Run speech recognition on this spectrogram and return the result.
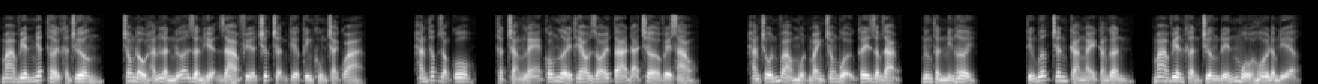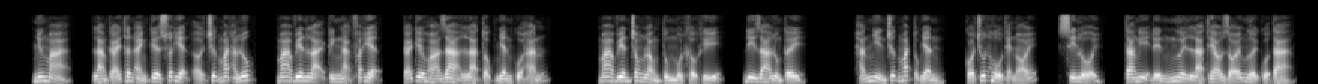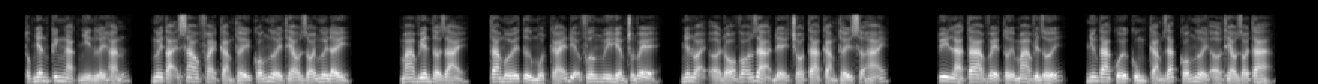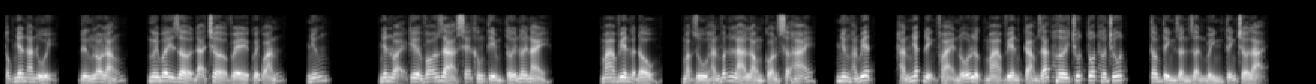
Ma viên nhất thời khẩn trương, trong đầu hắn lần nữa dần hiện ra phía trước trận kia kinh khủng trải qua. Hắn thấp giọng cô, thật chẳng lẽ có người theo dõi ta đã trở về sao? Hắn trốn vào một mảnh trong bụi cây rậm rạp, ngưng thần nín hơi. Tiếng bước chân càng ngày càng gần, ma viên khẩn trương đến mồ hôi đầm địa. Nhưng mà, làm cái thân ảnh kia xuất hiện ở trước mắt hắn lúc, ma viên lại kinh ngạc phát hiện, cái kia hóa ra là tộc nhân của hắn. Ma viên trong lòng tùng một khẩu khí, đi ra lùm cây. Hắn nhìn trước mắt tộc nhân, có chút hổ thẹn nói xin lỗi, ta nghĩ đến ngươi là theo dõi người của ta. Tộc nhân kinh ngạc nhìn lấy hắn, ngươi tại sao phải cảm thấy có người theo dõi ngươi đây? Ma viên thở dài, ta mới từ một cái địa phương nguy hiểm trốn về, nhân loại ở đó võ giả để cho ta cảm thấy sợ hãi. Tuy là ta về tới ma viên giới, nhưng ta cuối cùng cảm giác có người ở theo dõi ta. Tộc nhân an ủi, đừng lo lắng, ngươi bây giờ đã trở về quê quán, những nhân loại kia võ giả sẽ không tìm tới nơi này. Ma viên gật đầu, mặc dù hắn vẫn là lòng còn sợ hãi, nhưng hắn biết, hắn nhất định phải nỗ lực ma viên cảm giác hơi chút tốt hơn chút, tâm tình dần dần bình tĩnh trở lại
